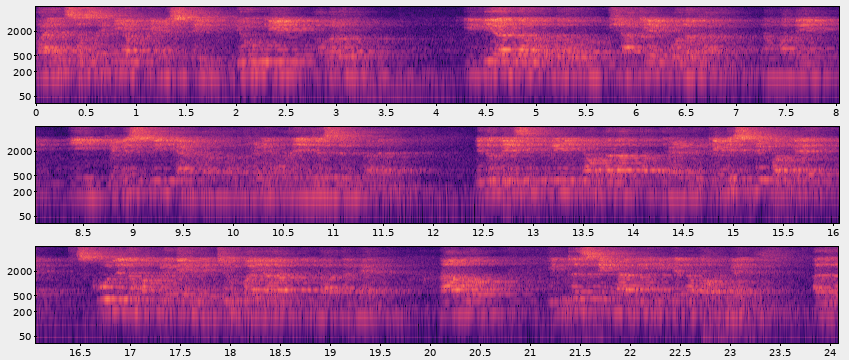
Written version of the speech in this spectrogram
Royal Society of Chemistry U K ಅವರು ಇಂಡಿಯಾದ ಒಂದು ಶಾಖೆಯ ಮೂಲಕ ನಮ್ಮಲ್ಲಿ ಈ ಕೆಮಿಸ್ಟ್ರಿ ಕ್ಯಾಂಪ್ ಅಂತ ಹೇಳಿ ಇರ್ತಾರೆ. ಇದು ಬೇಸಿಕ್ಲಿ ಯಾವ ಥರ ಅಂತ ಹೇಳಿದ್ರೆ ಕೆಮಿಸ್ಟ್ರಿ ಬಗ್ಗೆ ಸ್ಕೂಲಿನ ಮಕ್ಕಳಿಗೆ ಹೆಚ್ಚು ಭಯ ಇಲ್ಲ ಅಂದಂಗೆ ನಾವು ಇಂಟ್ರೆಸ್ಟಿಂಗ್ ಆಗಿ ಹೇಗೆ ನಾವು ಅವ್ರಿಗೆ ಅದರ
